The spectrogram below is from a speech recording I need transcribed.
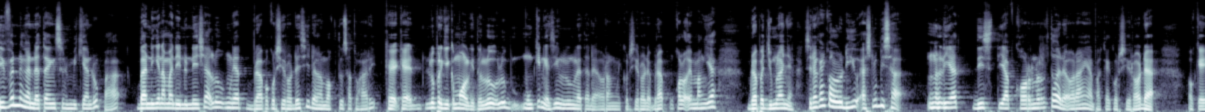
even dengan data yang sedemikian rupa, bandingin sama di Indonesia, lu ngeliat berapa kursi roda sih dalam waktu satu hari? Kayak kayak lu pergi ke mall gitu, lu lu mungkin gak sih lu ngeliat ada orang kursi roda berapa? Kalau emang ya berapa jumlahnya? Sedangkan kalau lu di US lu bisa ngeliat di setiap corner tuh ada orang yang pakai kursi roda. Oke, okay?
